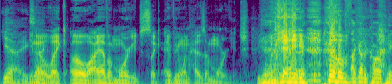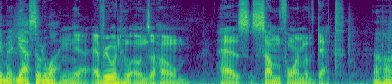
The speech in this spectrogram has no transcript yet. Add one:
yeah, You exactly. know, like, oh, I have a mortgage. It's like everyone has a mortgage. Yeah. Okay. I got a car payment. Yeah, so do I. Mm, yeah, everyone who owns a home has some form of debt. Uh huh.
